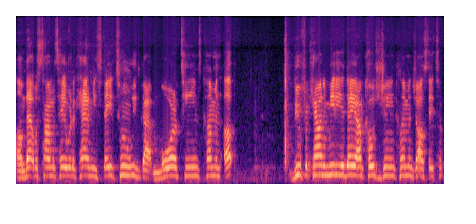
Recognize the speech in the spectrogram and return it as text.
Um, that was Thomas Heyward Academy. Stay tuned. We've got more teams coming up. Beaufort County Media Day. I'm Coach Gene Clemons. Y'all stay tuned.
